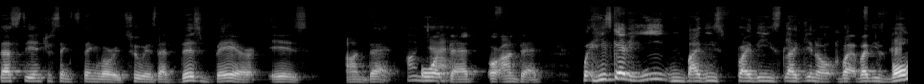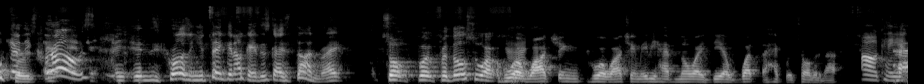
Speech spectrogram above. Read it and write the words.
that's the interesting thing, Lori, too, is that this bear is undead, or dead or undead, but he's getting eaten by these by these like you know by, by these vultures, and- crows. and, and these crows, and you're thinking, okay, this guy's done, right? So for, for those who are who are watching who are watching, maybe have no idea what the heck we're talking about. Okay, yes.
